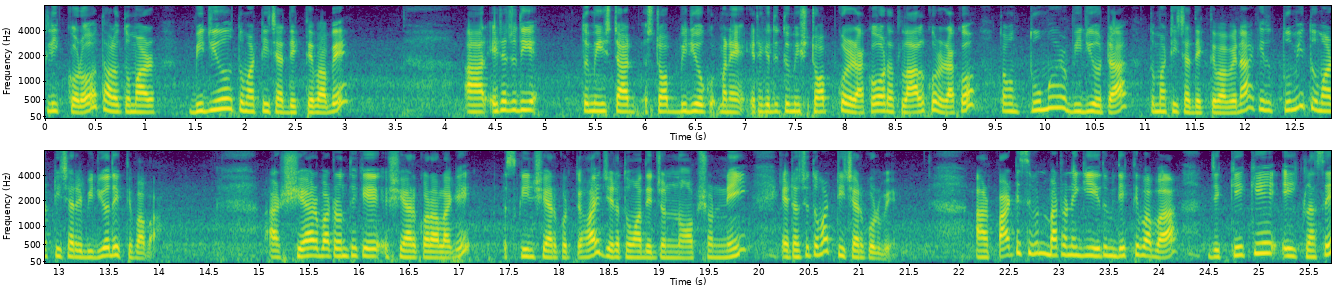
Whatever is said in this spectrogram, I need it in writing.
ক্লিক করো, তাহলে তোমার ভিডিও তোমার টিচার দেখতে পাবে। আর এটা যদি তুমি স্টার্ট স্টপ ভিডিও মানে এটাকে যদি তুমি স্টপ করে রাখো, অর্থাৎ লাল করে রাখো, তখন তোমার ভিডিওটা তোমার টিচার দেখতে পাবে না, কিন্তু তুমি তোমার টিচারের ভিডিও দেখতে পাবা। আর শেয়ার বাটন থেকে শেয়ার করা লাগে স্ক্রিন শেয়ার করতে হয়, যেটা তোমাদের জন্য অপশন নেই, এটা হচ্ছে তোমার টিচার করবে। আর পার্টিসিপেন্ট বাটনে গিয়ে তুমি দেখতে পাবা যে কে কে এই ক্লাসে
